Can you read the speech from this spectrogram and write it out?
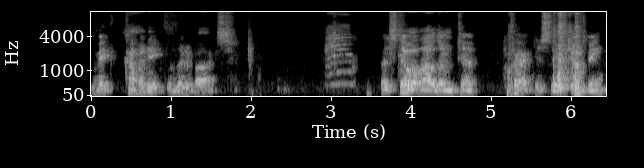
Make accommodate the litter box. But still allow them to practice their jumping.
